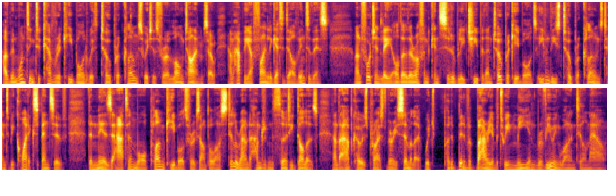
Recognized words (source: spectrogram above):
I've been wanting to cover a keyboard with Topre clone switches for a long time, so I'm happy I finally get to delve into this. Unfortunately, although they're often considerably cheaper than Topre keyboards, even these Topre clones tend to be quite expensive. The NiZ Atom or Plum keyboards, for example, are still around $130, and the ABKO is priced very similar, which put a bit of a barrier between me and reviewing one until now.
